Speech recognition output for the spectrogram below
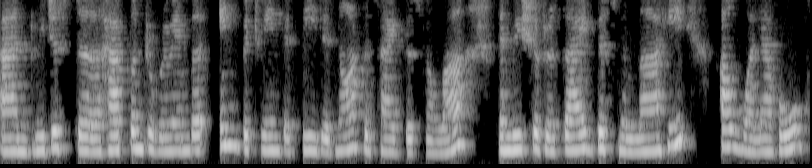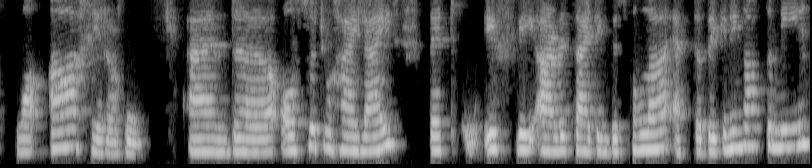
and we just uh, happen to remember in between that we did not recite Bismillah, then we should recite Bismillahi wa akhirahu. And uh, also to highlight that if we are reciting Bismillah at the beginning of the meal,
